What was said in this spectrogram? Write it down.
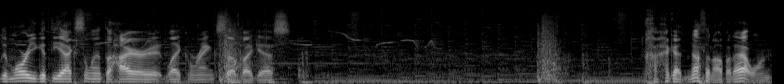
the more you get the excellent, the higher it like ranks up, I guess. I got nothing off of that one.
